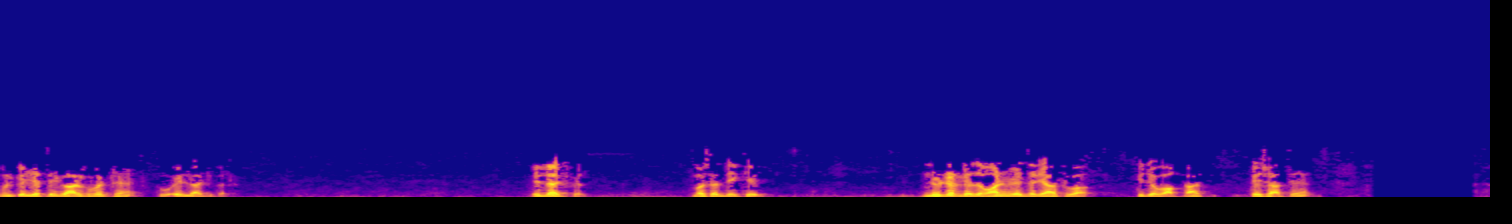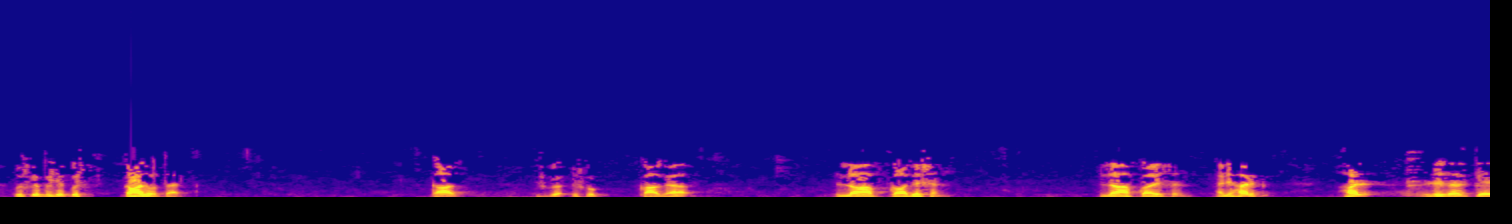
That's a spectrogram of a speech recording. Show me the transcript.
ان کے جتنے بھی آرگومنٹ ہیں، وہ ان لاجیکل ان لاجیکل بس دیکھیے، نیوٹن کے زمانے میں یہ دریافت ہوا کہ جو واقعات پیش آتے ہیں، اس کے پیچھے کچھ کاز ہوتا ہے۔ کاز، اس کو کہا گیا law of causation law of causation یعنی ہر ہر ریزلٹ کے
